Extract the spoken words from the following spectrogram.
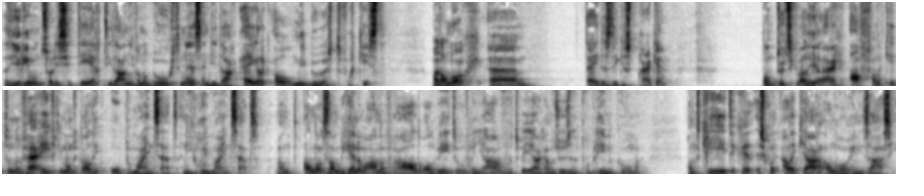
dat hier iemand solliciteert die daar niet van op de hoogte is en die daar eigenlijk al niet bewust voor kiest. Maar dan nog, ehm, tijdens de gesprekken, dan toets ik wel heel erg af van oké, tot ver heeft iemand ook wel die open mindset en die groeimindset. Want anders dan beginnen we aan een verhaal dat we al weten over een jaar of over twee jaar gaan we zo in de problemen komen. Want Creative is gewoon elk jaar een andere organisatie.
